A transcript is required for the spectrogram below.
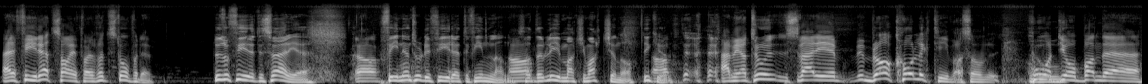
Nej, 4-1 sa jag förut. Jag får inte stå för det. Du tror 4 till Sverige. Ja. Finnen trodde 4 till Finland. Ja. Så det blir match i matchen då. Det är kul. Ja. Nej, men jag tror Sverige är bra kollektiv alltså. Hårt jobbande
